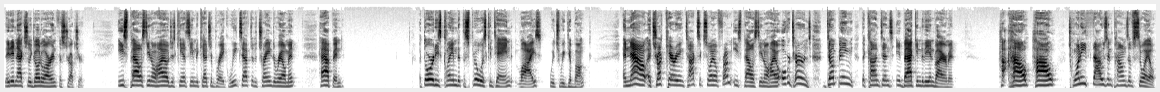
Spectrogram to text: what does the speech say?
they didn't actually go to our infrastructure. East Palestine, Ohio, just can't seem to catch a break. Weeks after the train derailment happened. Authorities claimed that the spill was contained, lies, which we debunked. And now a truck carrying toxic soil from East Palestine, Ohio, overturns, dumping the contents in, back into the environment. How? How? 20,000 pounds of soil.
